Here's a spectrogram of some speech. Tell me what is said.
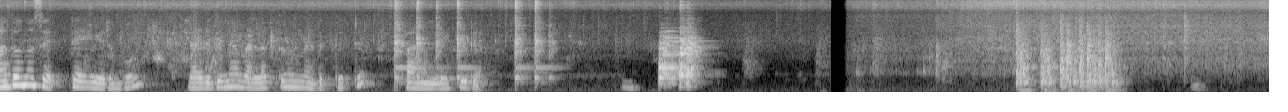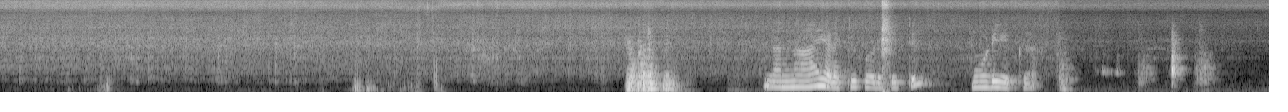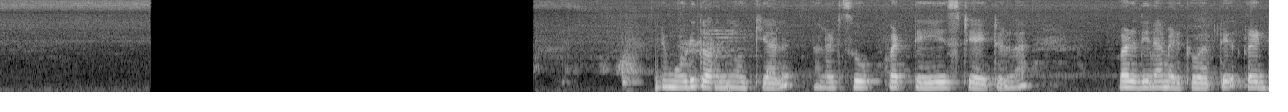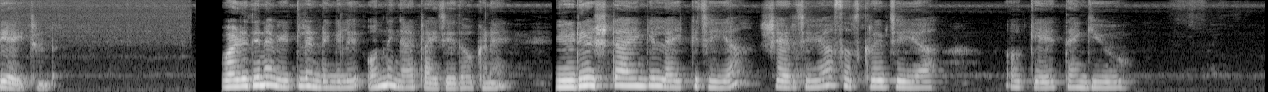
അതൊന്ന് സെറ്റായി വരുമ്പോൾ വഴുതിന വെള്ളത്തിൽ നിന്ന് എടുത്തിട്ട് പാനിലേക്ക് ഇടുക. നന്നായി ഇളക്കി കൊടുത്തിട്ട് മൂടി വെക്കുക. ഇതിന്റെ മൂടി തുറന്ന് നോക്കിയാൽ നല്ല സൂപ്പർ ടേസ്റ്റി ആയിട്ടുള്ള വഴുതിന മെഴുക്ക് പുരട്ടി റെഡി ആയിട്ടുണ്ട്. വഴുതിന വീട്ടിലുണ്ടെങ്കിൽ ഒന്നിങ്ങനെ ട്രൈ ചെയ്ത് നോക്കണേ. വീഡിയോ ഇഷ്ടമായെങ്കിൽ ലൈക്ക് ചെയ്യുക ഷെയർ ചെയ്യുക സബ്സ്ക്രൈബ് ചെയ്യുക. Okay thank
